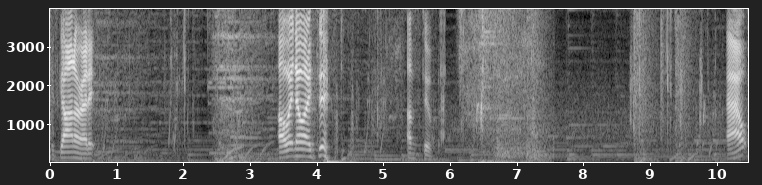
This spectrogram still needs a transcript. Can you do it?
He's gone already. Oh wait, no, I do. I'm stupid. Ow.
